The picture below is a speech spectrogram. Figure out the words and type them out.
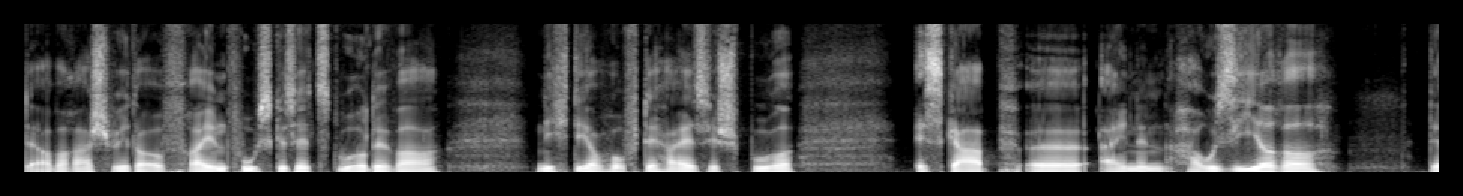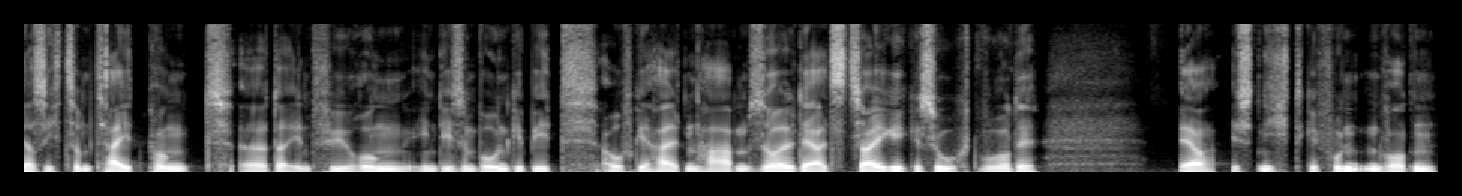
der aber rasch wieder auf freien Fuß gesetzt wurde, war nicht die erhoffte heiße Spur. Es gab äh, einen Hausierer, der sich zum Zeitpunkt äh, der Entführung in diesem Wohngebiet aufgehalten haben soll, der als Zeuge gesucht wurde. Er ist nicht gefunden worden.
